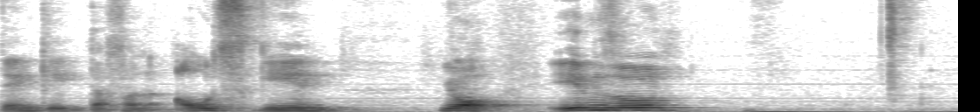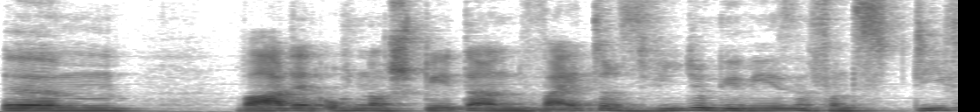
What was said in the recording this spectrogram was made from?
denke ich, davon ausgehen. Ja, ebenso ähm, war dann auch noch später ein weiteres Video gewesen von Steve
